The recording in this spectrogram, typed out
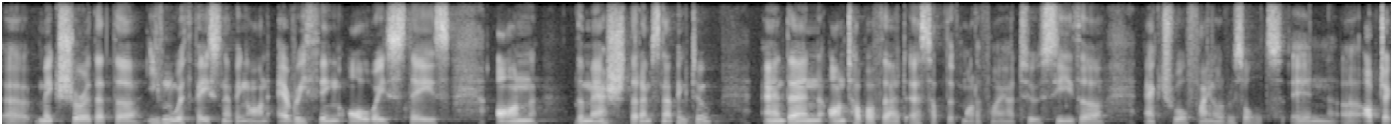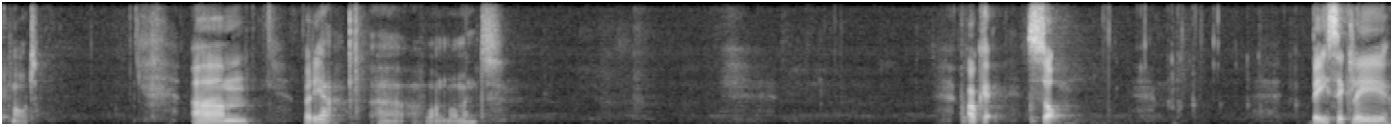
uh, make sure that the even with face snapping on, everything always stays on the mesh that I'm snapping to. And then on top of that, a subdiv modifier to see the actual final results in uh, object mode. Um, but yeah, uh, one moment. Okay, so basically,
